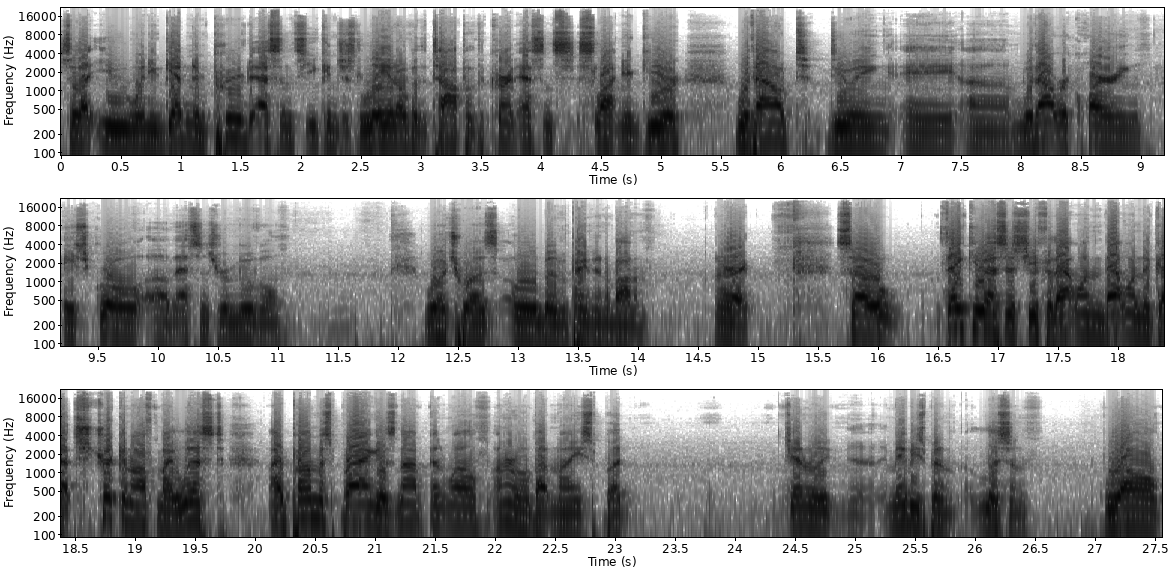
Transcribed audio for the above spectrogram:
so that you when you get an improved essence you can just lay it over the top of the current essence slot in your gear without doing a um, without requiring a scroll of essence removal which was a little bit of a pain in the bottom. All right. So thank you SSG for that one. That one that got stricken off my list. I promise Bragg has not been well. I don't know about nice, but generally uh, maybe he's been. Listen, we all,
